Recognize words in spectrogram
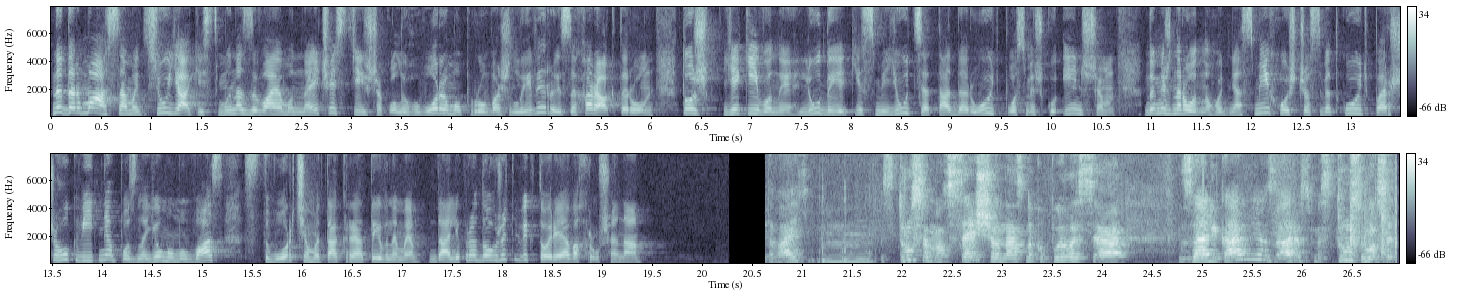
Недарма саме цю якість ми називаємо найчастіше, коли говоримо про важливі риси характеру. Тож, які вони люди, які сміються та дарують посмішку іншим. До міжнародного дня сміху, що святкують 1 квітня, познайомимо вас з творчими та креативними. Далі продовжить Вікторія Вахрушина. Давай струсимо все, що у нас накопилося за лікарню. Зараз ми струсимо все.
